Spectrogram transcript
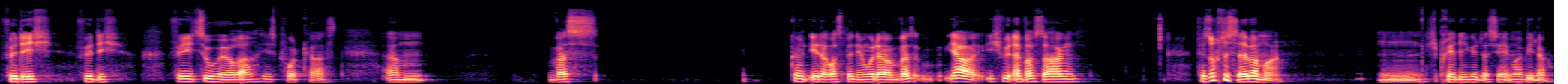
für dich, für dich, für die Zuhörer dieses Podcasts. Ähm, was könnt ihr daraus mitnehmen? Oder was, ja, ich würde einfach sagen, Versucht es selber mal. Hm, ich predige das ja immer wieder.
